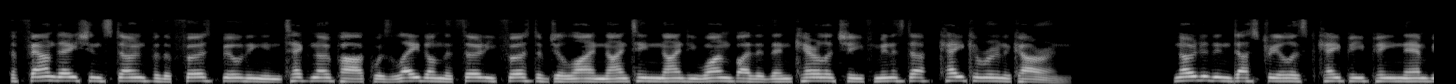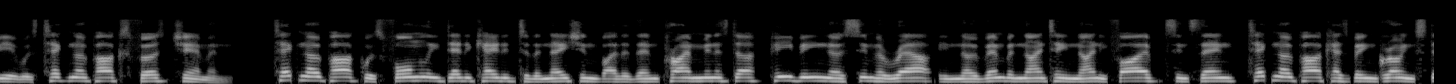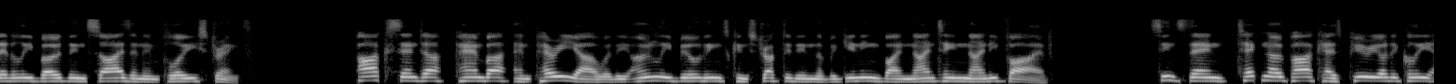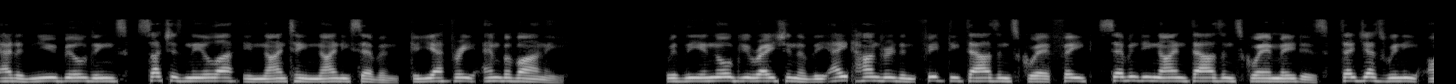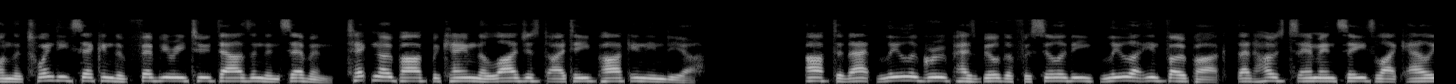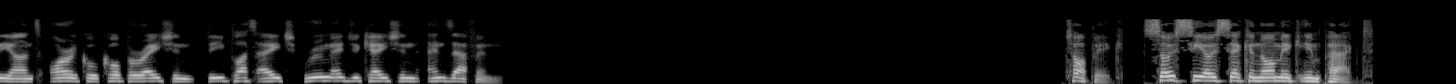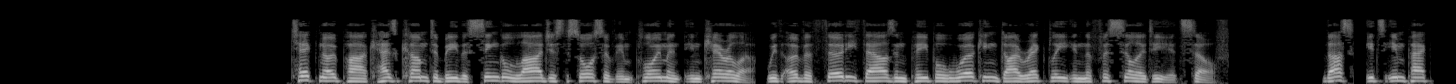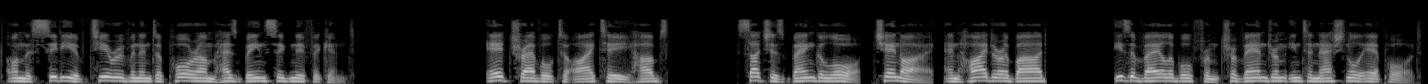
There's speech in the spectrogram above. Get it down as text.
The foundation stone for the first building in Technopark was laid on 31 July 1991 by the then Kerala Chief Minister, K. Karunakaran. Noted industrialist KPP Nambiar was Technopark's first chairman. Technopark was formally dedicated to the nation by the then Prime Minister, P. V. Narasimha Rao, in November 1995. Since then, Technopark has been growing steadily both in size and employee strength. Park Centre, Pamba, and Periyar were the only buildings constructed in the beginning by 1995. Since then, Technopark has periodically added new buildings, such as Neela, in 1997, Gayathri, and Bhavani. With the inauguration of the 850,000 square feet (79,000 square meters) Thejaswini on the 22nd of February 2007, Technopark became the largest IT park in India. After that, Leela Group has built a facility, Leela Infopark, that hosts MNCs like Allianz, Oracle Corporation, D+H, Room Education, and Zafin. Topic: Socio-economic impact. Technopark has come to be the single largest source of employment in Kerala, with over 30,000 people working directly in the facility itself. Thus, its impact on the city of Tiruvananthapuram has been significant. Air travel to IT hubs such as Bangalore, Chennai, and Hyderabad is available from Trivandrum International Airport.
